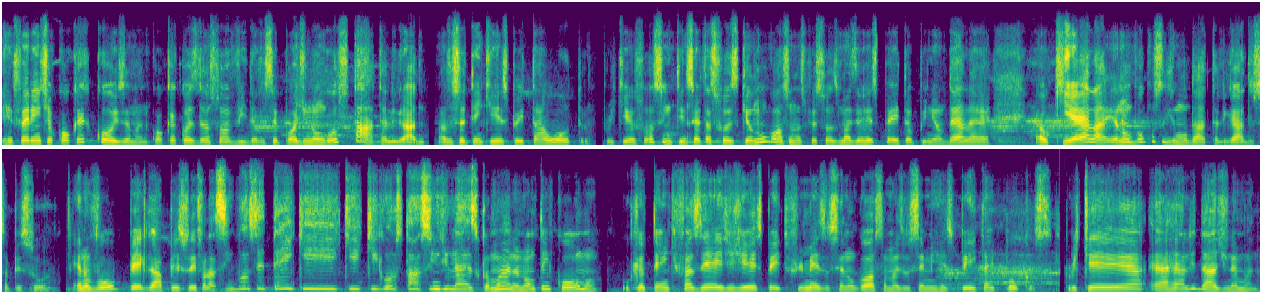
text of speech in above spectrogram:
referente a qualquer coisa, mano, qualquer coisa da sua vida, você pode não gostar, tá ligado? Mas você tem que respeitar o outro. Porque eu sou assim, tem certas coisas que eu não gosto nas pessoas, mas eu respeito a opinião dela. É, é o que ela, eu não vou conseguir mudar, tá ligado? Essa pessoa. Eu não vou pegar a pessoa e falar assim, você tem que, que, que gostar assim de lésbica. Mano, não tem como. O que eu tenho que fazer é exigir respeito. Firmeza, você não gosta, mas você me respeita e poucas. Porque é, é a realidade, né, mano?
